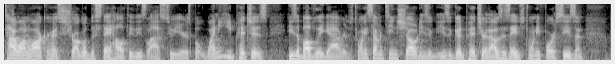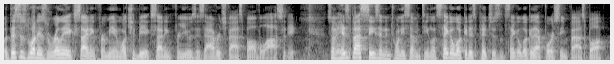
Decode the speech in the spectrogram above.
Taijuan Walker has struggled to stay healthy these last two years, but when he pitches, he's above league average. 2017 showed he's a, he's a good pitcher. That was his age 24 season. But this is what is really exciting for me and what should be exciting for you is his average fastball velocity. So his best season in 2017, let's take a look at his pitches. Let's take a look at that four seam fastball.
